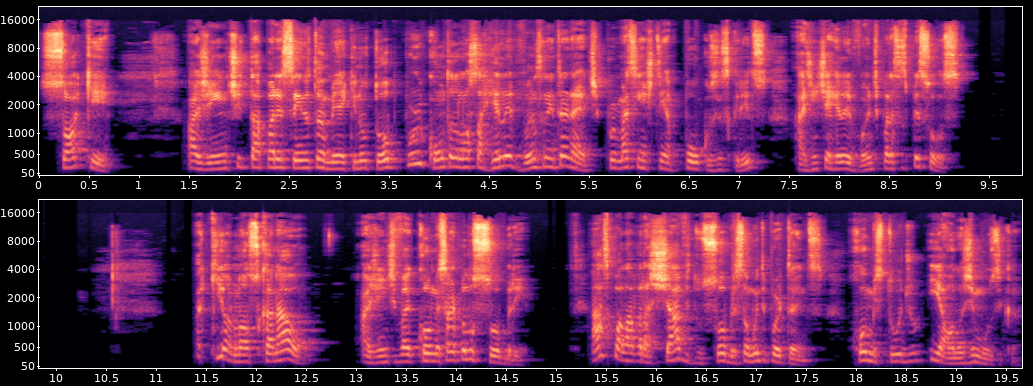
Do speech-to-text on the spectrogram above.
só que a gente está aparecendo também aqui no topo por conta da nossa relevância na internet. Por mais que a gente tenha poucos inscritos, a gente é relevante para essas pessoas. Aqui, ó, no nosso canal, a gente vai começar pelo sobre. As palavras-chave do sobre são muito importantes. Home studio e aulas de música.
